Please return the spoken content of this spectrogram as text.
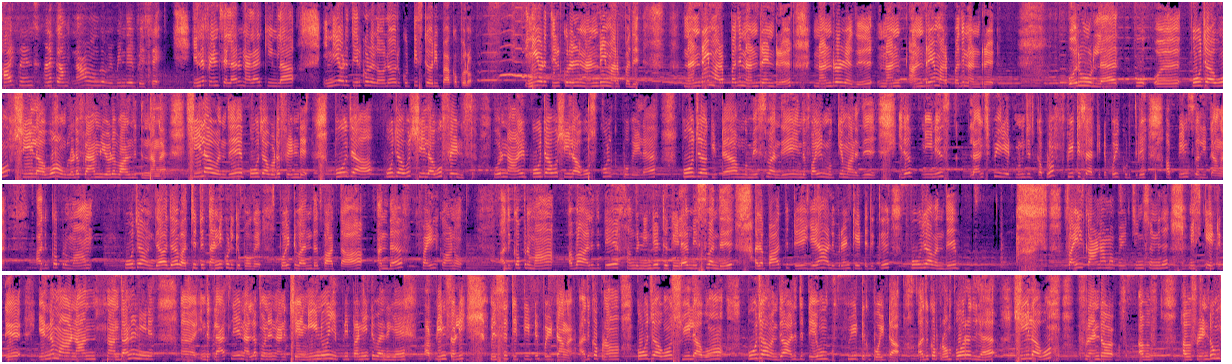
Hi friends வணக்கம். நான் உங்க விபிந்தே பேசுறேன். என்ன ஃப்ரெண்ட்ஸ் எல்லாரும் நல்லா இருக்கீங்களா? இன்னியோட திருக்குறளோட ஒரு குட்டி ஸ்டோரி பார்க்க போறோம். இன்னியோட திருக்குறள் நன்றி மறப்பது. நன்றி மறப்பது நன்றென்று நன்றுள்ளது நன் அன்றே மறப்பது நன்று. ஒரு ஊர்ல பூ- பூஜாவும் ஷீலாவும் அவங்களோட ஃபேமிலியோட வாழ்ந்துட்டு இருந்தாங்க. பூஜாவோட ஃப்ரெண்டு பூஜா பூஜாவும் ஷீலாவும் ஃப்ரெண்ட்ஸ் ஒரு நாள் பூஜாவும் ஷீலாவும் ஸ்கூலுக்கு போகையில் பூஜா கிட்ட அவங்க மிஸ் வந்து இந்த ஃபைல் முக்கியமானது. இதை நீனு லஞ்ச் பீரியட் முடிஞ்சதுக்கப்புறம் பிடி சார் கிட்ட போய் கொடுத்துரு அப்படின்னு சொல்லிட்டாங்க. அதுக்கப்புறமா பூஜா வந்து அதை வச்சுட்டு தண்ணி குடிக்க போக போயிட்டு வந்து பார்த்தா அந்த ஃபைல் காணும். அதுக்கப்புறமா அவ அழுதுட்டே அங்க நின்றுட்டு இருக்கையில மிஸ் வந்து அதை பார்த்துட்டு ஏன் அழுவுறேன்னு கேட்டதுக்கு பூஜா வந்து ஃபைல் காணாமல் போயிடுச்சுன்னு சொன்னதை மிஸ் கேட்டுட்டு என்னம்மா நான் நான் தானே நீனு இந்த கிளாஸ்லேயே நல்ல பொண்ணுன்னு நினச்சேன். நீனும் இப்படி பண்ணிட்டு வர்றியே அப்படின்னு சொல்லி மிஸ்ஸு திட்டிட்டு போயிட்டாங்க. அதுக்கப்புறம் பூஜாவும் ஷீலாவும் பூஜா வந்து அழுதுட்டேவும் வீட்டுக்கு போயிட்டா. அதுக்கப்புறம் போகிறதுல ஷீலாவும் ஃப்ரெண்டோ அவ அவள் ஃப்ரெண்டும்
